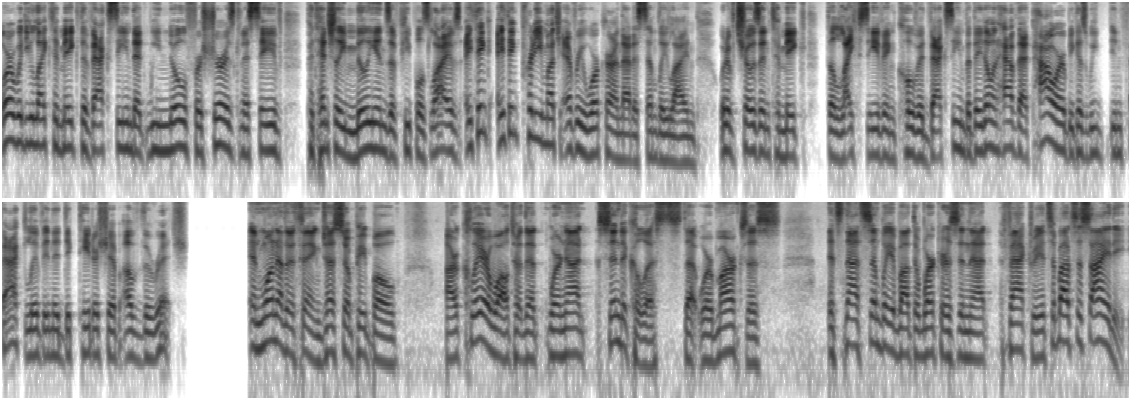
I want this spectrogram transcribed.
Or would you like to make the vaccine that we know for sure is going to save potentially millions of people's lives? I think I think pretty much every worker on that assembly line would have chosen to make the life-saving COVID vaccine, but they don't have that power because we in fact live in a dictatorship of the rich. And one other thing, just so people are clear, Walter, that we're not syndicalists, that we're Marxists. It's not simply about the workers in that factory, it's about society.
